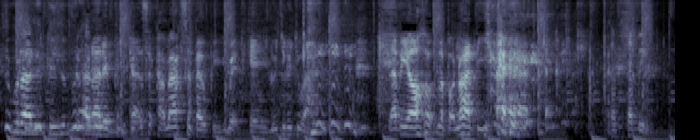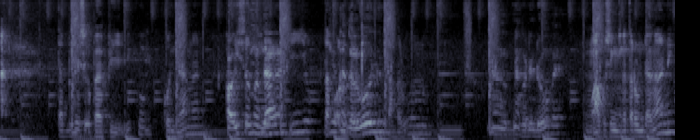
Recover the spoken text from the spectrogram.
Sepurane bi, ada sepurane. bi gak gak maksud tau bi kayak lucu-lucu ah. Tapi yo lepokno hati. Tapi tapi tapi sesuk babi iku kondangan. Kok iso kondangan? Iya, Iya, tanggal wolu. Tanggal 8. Nang nang gone dowe. Mau aku sing ngeter undangan nih.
